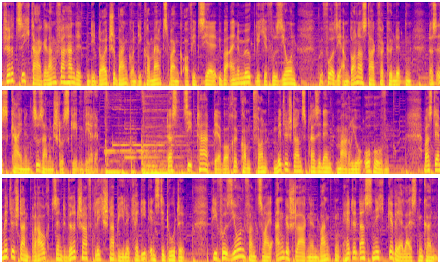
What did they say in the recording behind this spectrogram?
40 Tage lang verhandelten die Deutsche Bank und die Commerzbank offiziell über eine mögliche Fusion, bevor sie am Donnerstag verkündeten, dass es keinen Zusammenschluss geben werde. Das Zitat der Woche kommt von Mittelstandspräsident Mario Ohoven. Was der Mittelstand braucht, sind wirtschaftlich stabile Kreditinstitute. Die Fusion von zwei angeschlagenen Banken hätte das nicht gewährleisten können.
